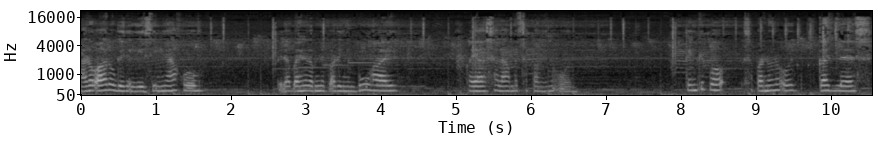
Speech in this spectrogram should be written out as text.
araw-araw ginigising niya ako. Pinapahiram niya pa rin yung buhay. Kaya salamat sa Panginoon. Thank you po sa panonood. God bless.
